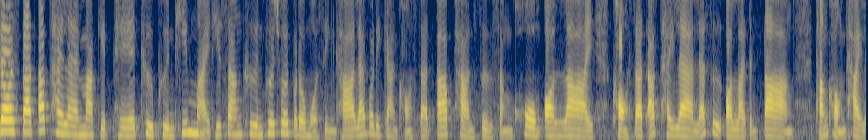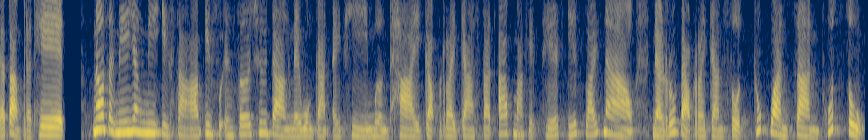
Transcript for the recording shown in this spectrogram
โดย Startup Thailand Marketplace คือพื้นที่ใหม่ที่สร้างขึ้นเพื่อช่วยโปรโมทสินค้าและบริการของสตาร์ทอัพผ่านสื่อสังคมออนไลน์ ของ Startup Thailand และสื่อออนไลน์ต่างๆ ทั้งของไทยและต่างประเทศ นอกจากนี้ยังมีอีก 3 อินฟลูเอนเซอร์ชื่อดังในวงการไอทีเมืองไทยกับรายการ Startup Marketplace is Live Now ในรูปแบบรายการสดทุกวันจันทร์พุธศุกร์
